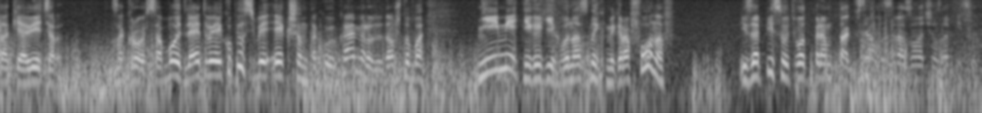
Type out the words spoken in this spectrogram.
Так я ветер закрою с собой. Для этого я и купил себе экшен такую камеру, для того, чтобы не иметь никаких выносных микрофонов и записывать вот прям так. Взял и сразу начал записывать.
